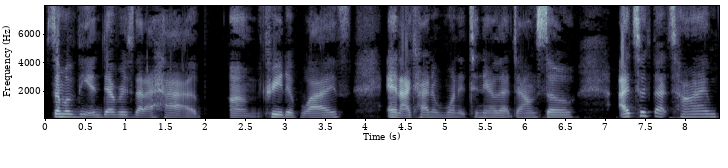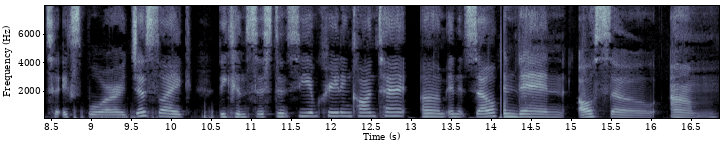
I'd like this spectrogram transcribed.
some of the endeavors that I have um creative wise and I kind of wanted to narrow that down. So I took that time to explore just like the consistency of creating content um, in itself. And then also, um,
